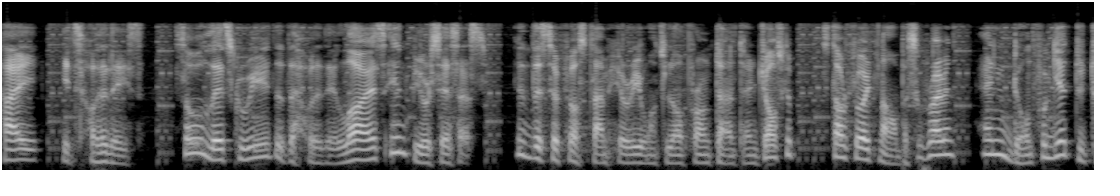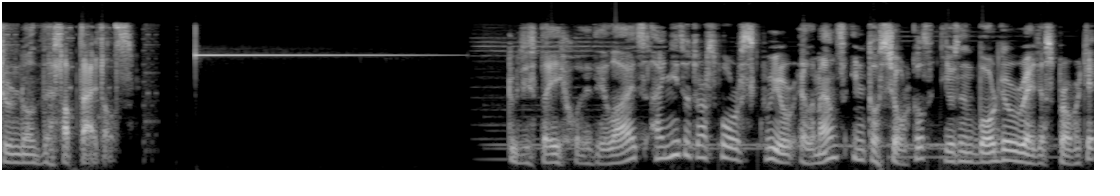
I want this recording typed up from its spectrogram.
Hi, it's holidays. So let's create the holiday lights in pure CSS. If this is your first time here you want to learn front-end and JavaScript, start right now by subscribing and don't forget to turn on the subtitles. To display holiday lights, I need to transform square elements into circles using border radius property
